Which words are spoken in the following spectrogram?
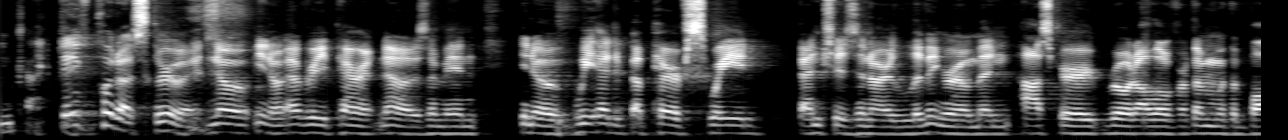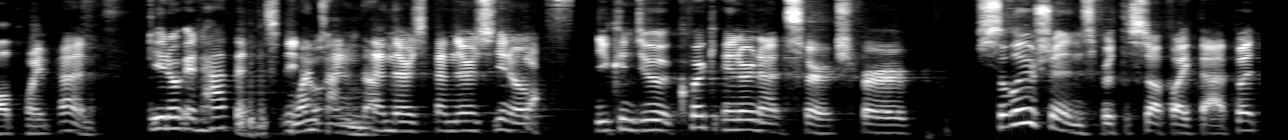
okay. They've put us through it. No, you know, every parent knows. I mean, you know, we had a pair of suede benches in our living room and Oscar wrote all over them with a ballpoint pen. You know, it happens. you One know, time, and, and there's and there's, you know, Yes. you can do a quick internet search for solutions for the stuff like that. But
